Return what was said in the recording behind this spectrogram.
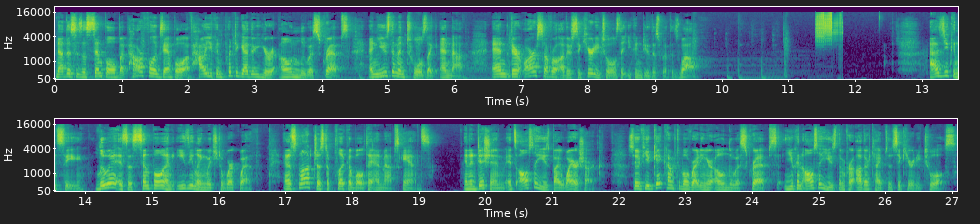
Now this is a simple but powerful example of how you can put together your own Lua scripts and use them in tools like Nmap. And there are several other security tools that you can do this with as well. As you can see, Lua is a simple and easy language to work with, and it's not just applicable to Nmap scans. In addition, it's also used by Wireshark, so if you get comfortable writing your own Lua scripts, you can also use them for other types of security tools.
